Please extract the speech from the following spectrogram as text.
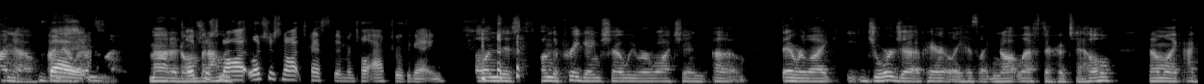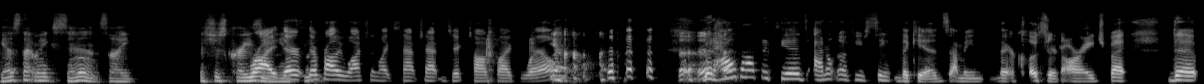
I know. But I'm not mad at them, Let's but just was not let's just not test them until after the game. on this on the pregame show we were watching um they were like georgia apparently has like not left their hotel and i'm like i guess that makes sense like It's just crazy. right. They're it's they're like- probably watching like Snapchat and TikTok, like, well, Yeah. but how about the kids? I don't know if you've seen the kids. I mean, they're closer to our age, but the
